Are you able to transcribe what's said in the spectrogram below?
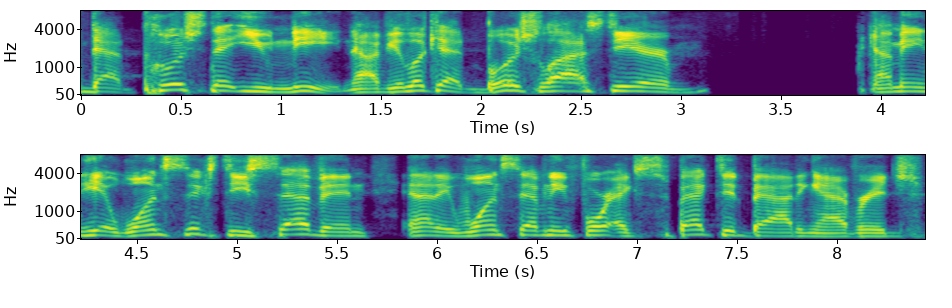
that push that you need. Now, if you look at Busch last year, I mean, he had 167 and had a 174 expected batting average,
